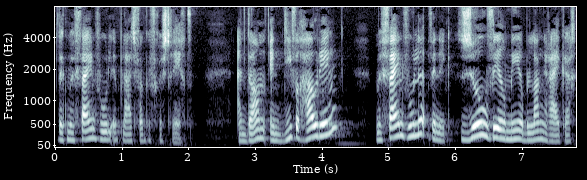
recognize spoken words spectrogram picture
dat ik me fijn voel in plaats van gefrustreerd. En dan in die verhouding me fijn voelen vind ik zoveel meer belangrijker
